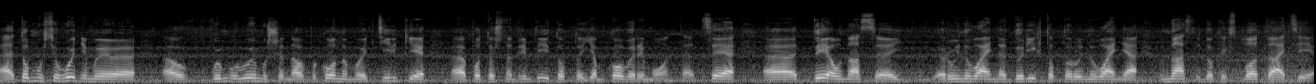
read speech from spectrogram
Е, Тому сьогодні ми е, вимушено виконуємо тільки поточно дрімти, тобто ямковий ремонт. Це де у нас руйнування доріг, тобто руйнування внаслідок експлуатації.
